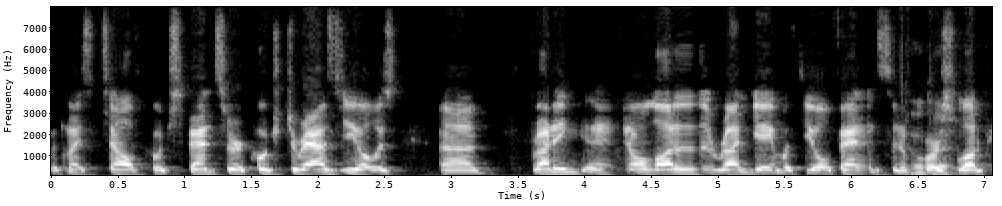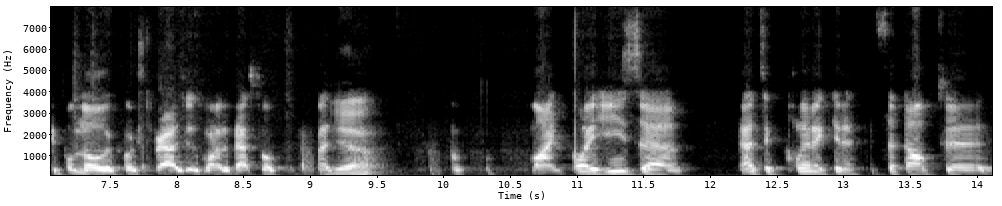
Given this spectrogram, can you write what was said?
with myself, Coach Spencer, Coach Durazio is uh, running you know a lot of the run game with the offense, and of Okay. course a lot of people know that Coach Durazio is one of the best offensive Yeah. line. Boy, he's uh, that's a clinic in itself to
